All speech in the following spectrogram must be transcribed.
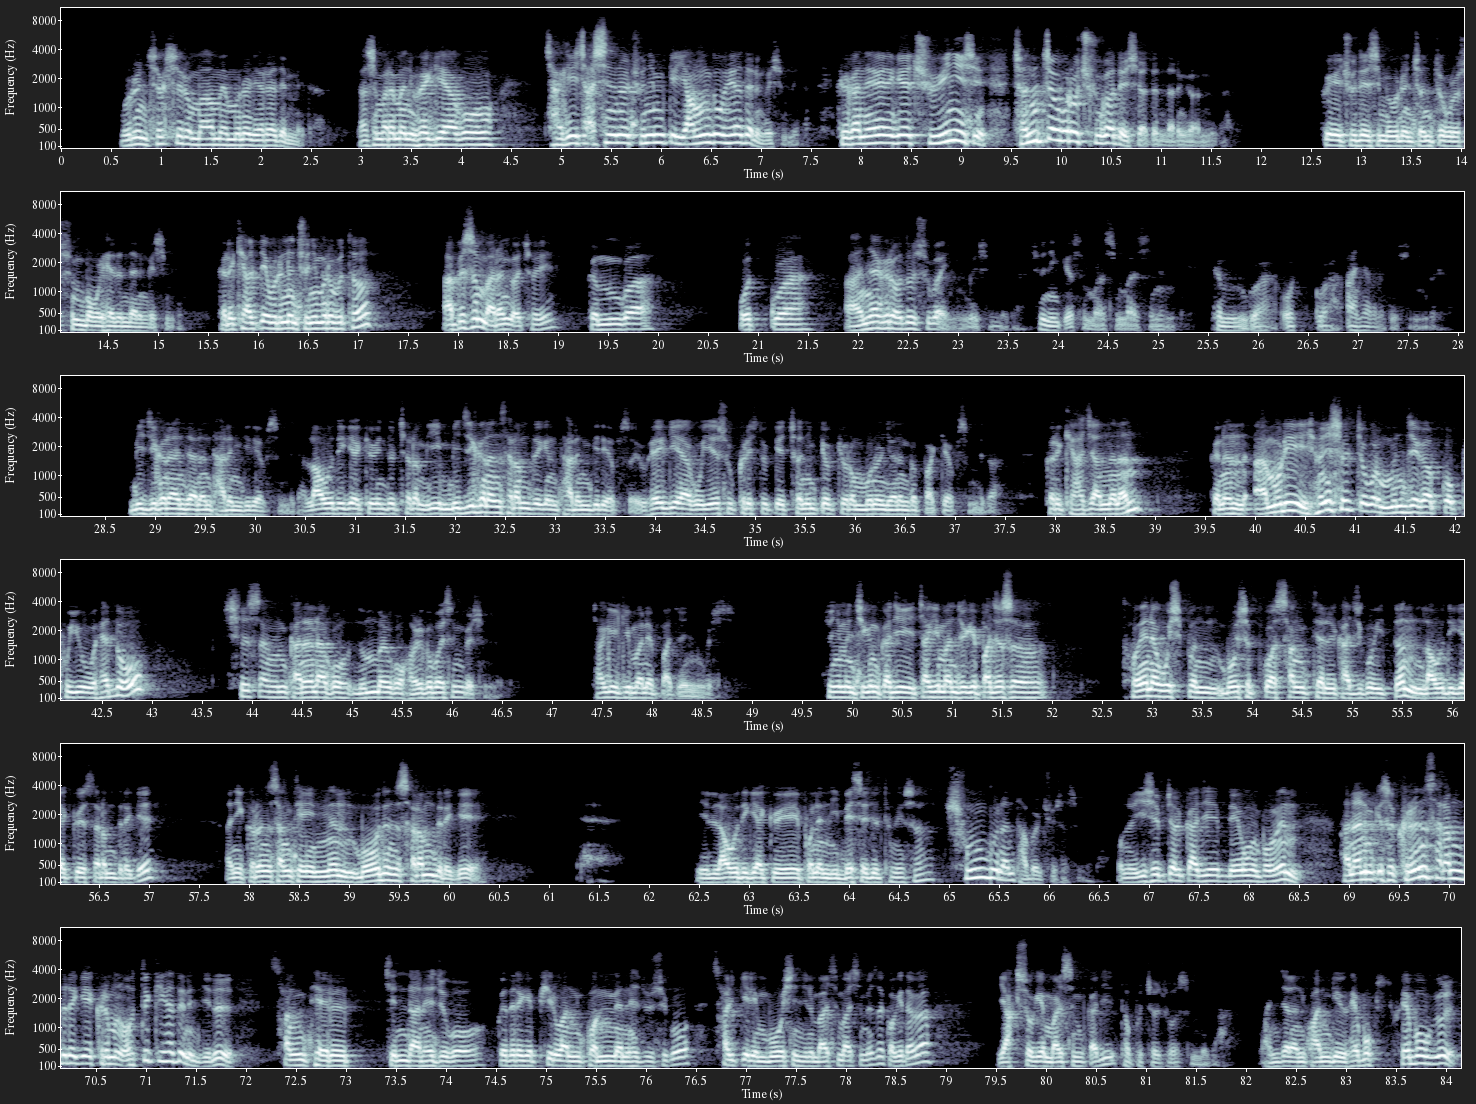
우리는 즉시로 마음의 문을 열어야 됩니다. 다시 말하면 회개하고 자기 자신을 주님께 양도해야 되는 것입니다. 그가 내게 주인이신 전적으로 주가 되셔야 된다는 겁니다. 그의 주 되심에 우리는 전적으로 순복을 해야 된다는 것입니다. 그렇게 할 때 우리는 주님으로부터 앞에서 말한 것처럼 금과 옷과 안약을 얻을 수가 있는 것입니다. 주님께서 말씀하시는 금과 옷과 안약을 얻을 수 있는 거예요. 미지근한 자는 다른 길이 없습니다. 라우디게 교인들처럼 이 미지근한 사람들에게는 다른 길이 없어요. 회개하고 예수 그리스도께 전인격 결혼 문을 여는 것밖에 없습니다. 그렇게 하지 않는 한 그는 아무리 현실적으로 문제가 없고 부유해도 실상은 가난하고 눈멀고 헐거벗은 것입니다. 자기 기만에 빠져 있는 것이죠. 주님은 지금까지 자기 만족에 빠져서 토해내고 싶은 모습과 상태를 가지고 있던 라우디게아 교회 사람들에게 아니 그런 상태에 있는 모든 사람들에게 이 라우디게아 교회에 보낸 이 메시지를 통해서 충분한 답을 주셨습니다. 오늘 20절까지 내용을 보면 하나님께서 그런 사람들에게 그러면 어떻게 해야 되는지를 상태를 진단해주고 그들에게 필요한 권면을 해주시고 살 길이 무엇인지를 말씀하시면서 거기다가 약속의 말씀까지 덧붙여 주었습니다. 완전한 관계 회복, 회복을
